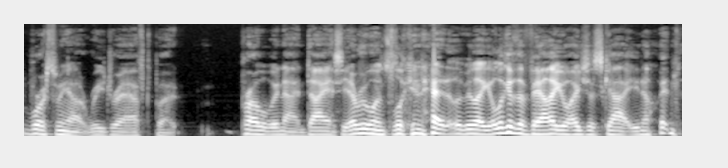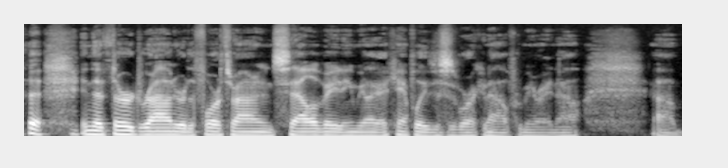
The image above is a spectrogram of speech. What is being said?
work something out redraft, but probably not in dynasty. Everyone's looking at it, they'll be like, "Look at the value I just got," you know, in the in the third round or the fourth round, and salivating, be like, "I can't believe this is working out for me right now." Um,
